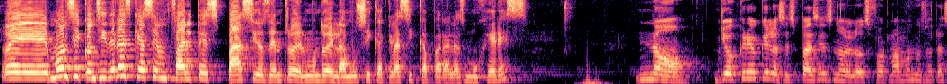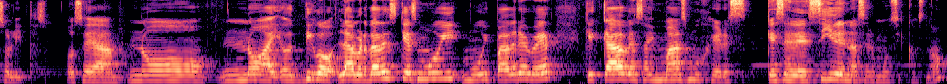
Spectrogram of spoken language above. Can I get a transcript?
Eh, Monse, ¿consideras que hacen falta espacios dentro del mundo de la música clásica para las mujeres? No, yo creo que los espacios nos los formamos nosotras solitas. O sea, no, no hay. Digo, la verdad es que es muy, muy padre ver que cada vez hay más mujeres que se deciden a ser músicos, ¿no?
